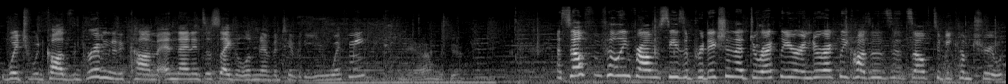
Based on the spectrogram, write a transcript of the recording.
which would cause the Grimm to come, and then it's a cycle of negativity. You with me? Yeah, I'm with you. A self-fulfilling prophecy is a prediction that directly or indirectly causes itself to become true.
